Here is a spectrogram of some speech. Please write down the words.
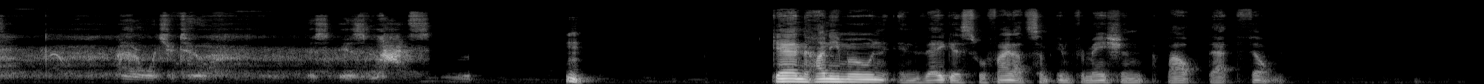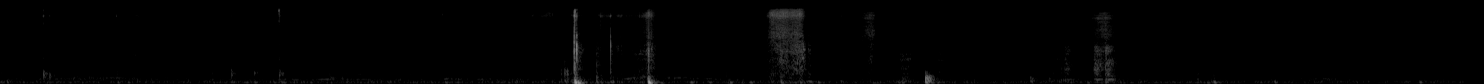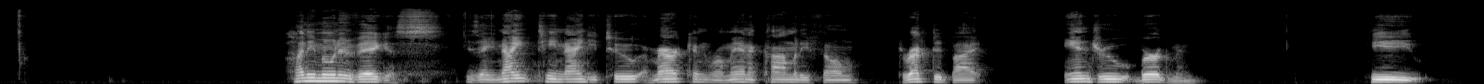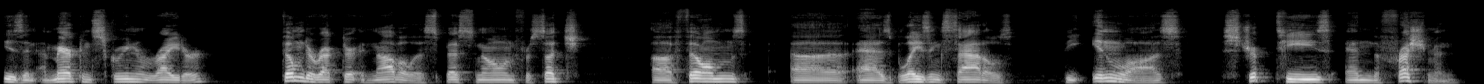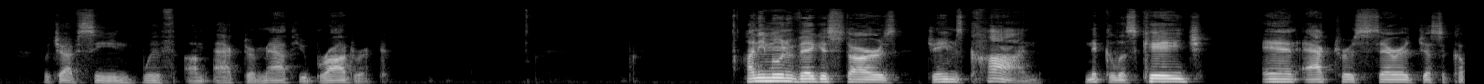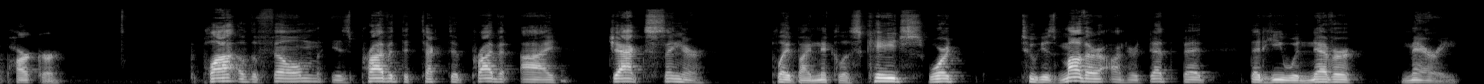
I don't want you to. This is nuts. Hmm. Again, Honeymoon in Vegas. We'll find out some information about that film. Honeymoon in Vegas is a 1992 American romantic comedy film directed by Andrew Bergman. He is an American screenwriter, film director, and novelist, best known for such uh, films uh, as Blazing Saddles, The In Laws, Striptease, and The Freshman which I've seen with um, actor Matthew Broderick. Honeymoon in Vegas stars James Caan, Nicolas Cage, and actress Sarah Jessica Parker. The plot of the film is private detective, private eye Jack Singer, played by Nicolas Cage, swore to his mother on her deathbed that he would never marry.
